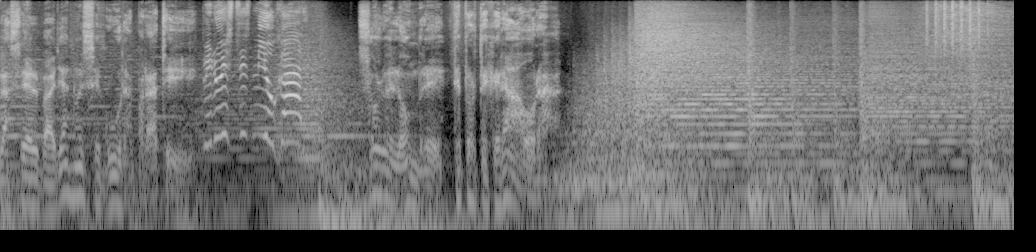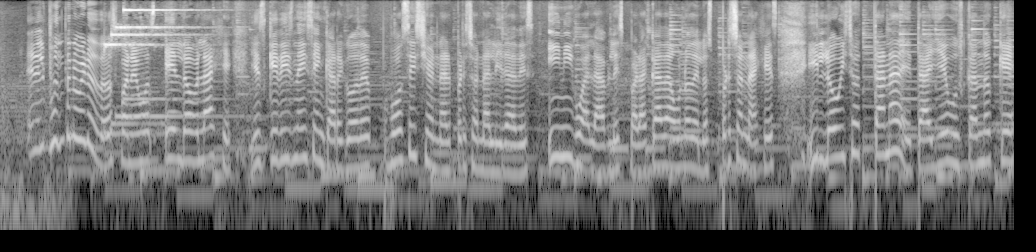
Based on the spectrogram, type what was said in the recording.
La selva ya no es segura para ti. Pero este es mi hogar. Solo el hombre te protegerá ahora. En el punto número 2 ponemos el doblaje, y es que Disney se encargó de posicionar personalidades inigualables para cada uno de los personajes y lo hizo tan a detalle buscando que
